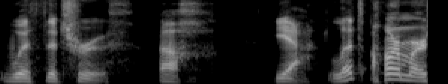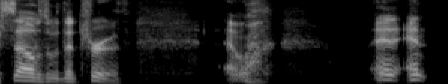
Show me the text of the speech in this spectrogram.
with the truth. Ugh, yeah, let's arm ourselves with the truth. And, and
